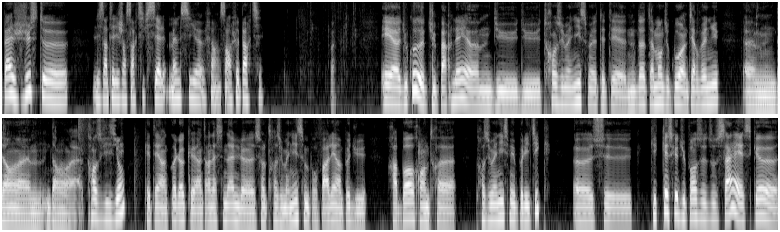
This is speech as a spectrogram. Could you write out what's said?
pas juste les intelligences artificielles, même si, ça en fait partie. Et du coup, tu parlais du, du, transhumanisme. Tu étais notamment du coup intervenu dans, dans Transvision, qui était un colloque international sur le transhumanisme, pour parler un peu du rapport entre transhumanisme et politique. Ce Qu'est-ce que tu penses de tout ça? Est-ce que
